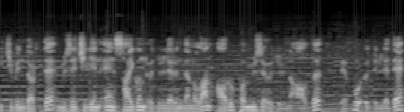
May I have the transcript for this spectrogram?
2004'te müzeciliğin en saygın ödüllerinden olan Avrupa Müze Ödülünü aldı ve bu ödülle de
